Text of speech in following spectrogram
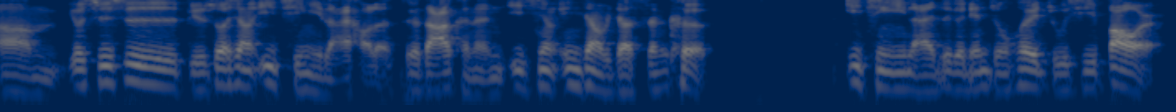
嗯，尤其是比如说像疫情以来，好了，这个大家可能印象印象比较深刻。疫情以来，这个联准会主席鲍尔，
